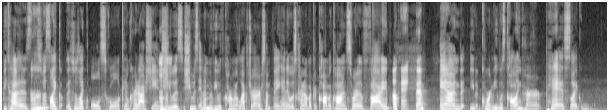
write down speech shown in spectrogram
because this um, was like this was like old school Kim Kardashian. Mm-hmm. She was she was in a movie with Carmen Electra or something, and it was kind of like a Comic Con sort of vibe. okay. Okay. And you know, Kourtney was calling her pissed, like.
